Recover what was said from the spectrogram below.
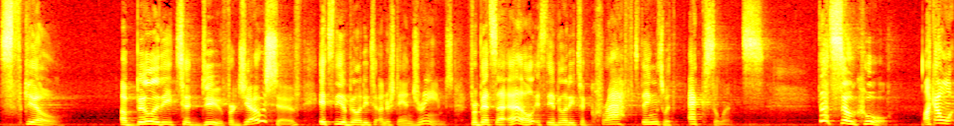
skill, ability to do. For Joseph, it's the ability to understand dreams. For Bezalel, it's the ability to craft things with excellence. That's so cool. Like, I want,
